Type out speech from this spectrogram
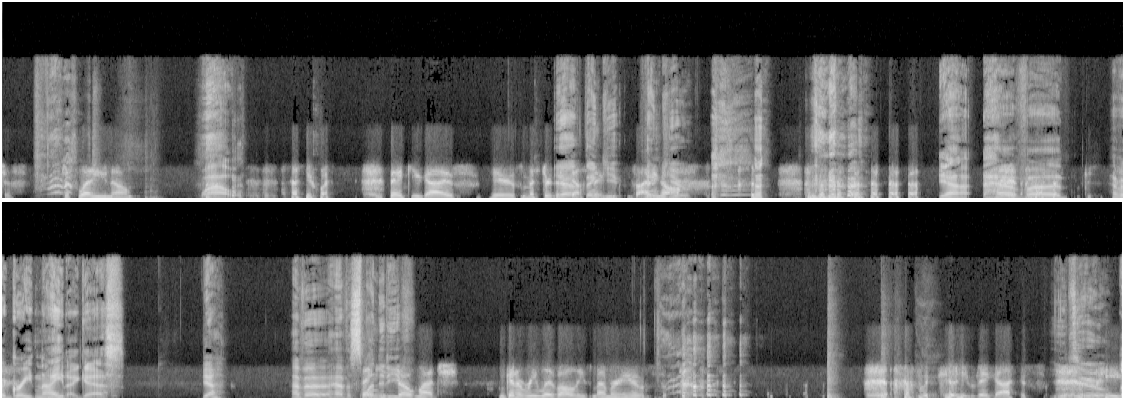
Just just letting you know. Wow. anyway, thank you guys. Here's Mr. Disgusting yeah, thank you. signing Thank off. you. yeah. Have uh, have a great night, I guess. Yeah. Have a have a splendid Thank splendid you eve. so much. I'm gonna relive all these memories. Have a good evening, guys. You too. Peace.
